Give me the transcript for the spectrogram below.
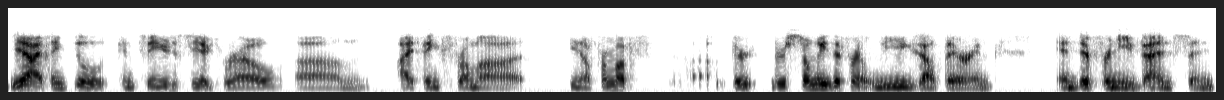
yeah, I think you'll continue to see it grow. Um, I think from a, you know, from a, there, there's so many different leagues out there and and different events, and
